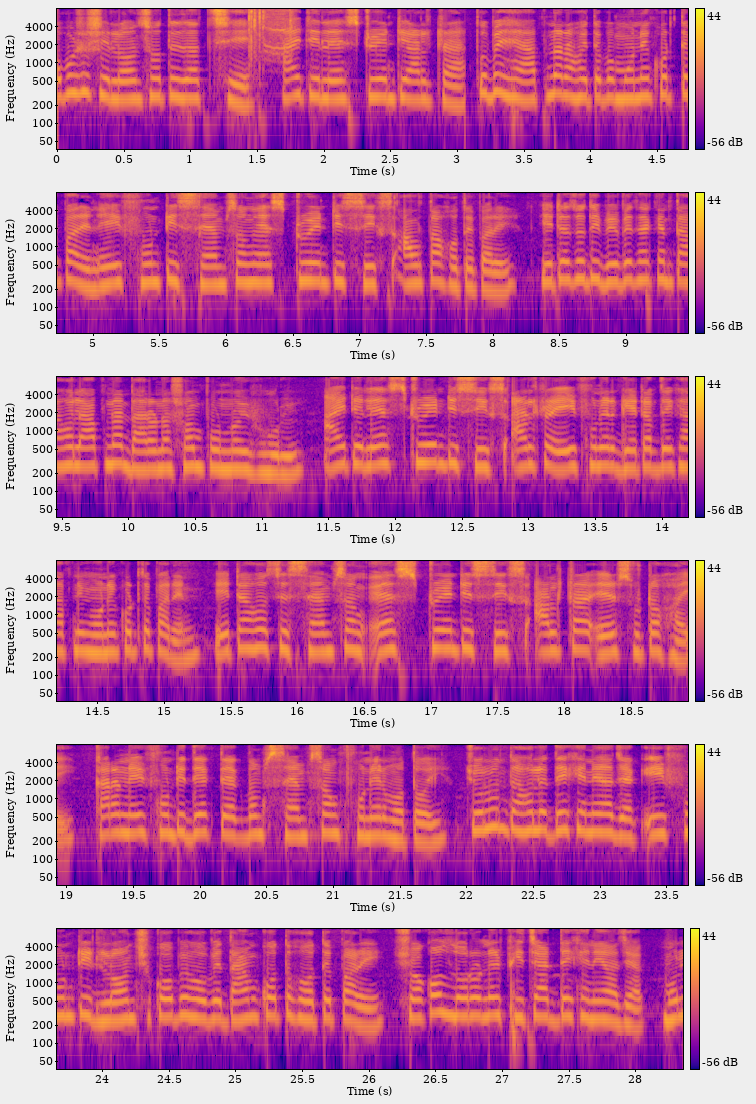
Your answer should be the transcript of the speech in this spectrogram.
অবশেষে লঞ্চ হতে যাচ্ছে আইটেল এস টোয়েন্টি আলট্রা। তবে হ্যাঁ আপনারা হয়তো বা মনে করতে পারেন, এই ফোনটি Samsung S twenty six ultra হতে পারে। এটা যদি ভেবে থাকেন, তাহলে আপনার ধারণা সম্পূর্ণই ভুল। Itel S twenty six ultra এই ফোনের গেট আপ দেখে আপনি মনে করতে পারেন, এটা হচ্ছে Samsung S twenty six ultra এর ছোট ভাই। কারণ এই ফোনটি দেখতে একদম স্যামসাং ফোনের মতোই। চলুন তাহলে দেখে নেওয়া যাক, এই ফোনটির লঞ্চ কবে হবে, দাম কত হতে পারে, সকল ধরনের ফিচার দেখে নেওয়া যাক। মূল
